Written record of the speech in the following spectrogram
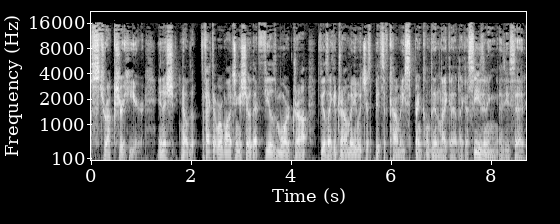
structure here. In a sh- you know the, the, fact that we're watching a show that feels more dra- feels like a dramedy with just bits of comedy sprinkled in like a like a seasoning as you said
